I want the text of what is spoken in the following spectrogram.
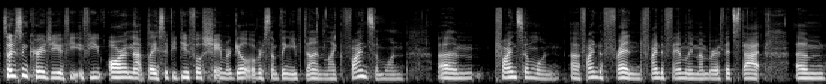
So I just encourage you if you if you are in that place, if you do feel shame or guilt over something you've done, like find someone, um, find someone, uh, find a friend, find a family member if it's that. Um,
